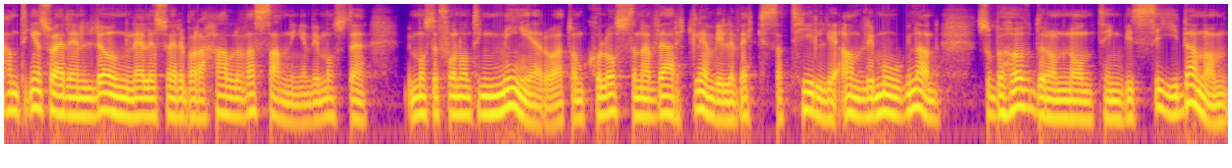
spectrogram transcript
antingen så är det en lögn eller så är det bara halva sanningen. Vi måste, vi måste få någonting mer och att om kolosserna verkligen ville växa till i andlig mognad så behövde de någonting vid sidan om,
